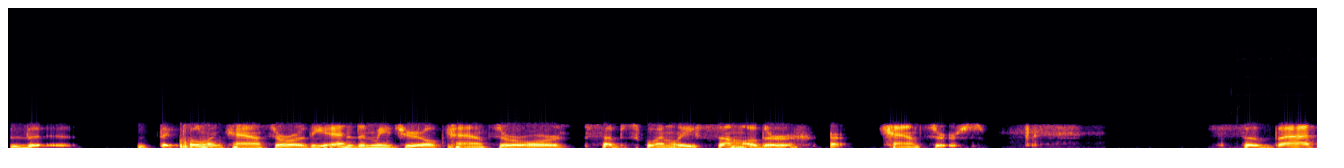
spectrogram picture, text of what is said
the the colon cancer or the endometrial cancer or subsequently some other uh, cancers. So that's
